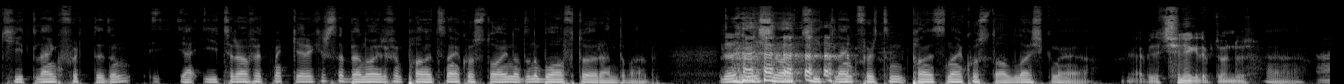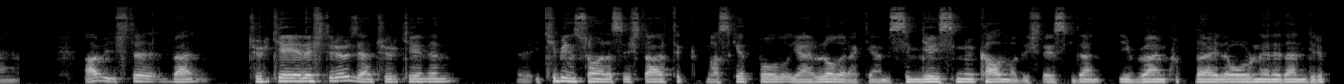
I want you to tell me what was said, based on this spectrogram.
Keith Langford dedin ya itiraf etmek gerekirse ben o herifin Panathinaikos'ta oynadığını bu hafta öğrendim abi. Ne işi var Keith Langford'ın Panathinaikos'ta Allah aşkına ya. Ya bir de Çin'e gidip döndü. Ha. Aynen. Abi işte ben Türkiye'yi eleştiriyoruz yani Türkiye'nin 2000 e, sonrası işte artık basketbol yerli olarak yani bir simge ismi kalmadı. İşte eskiden İbrahim Kutlay ile Ornene'den girip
